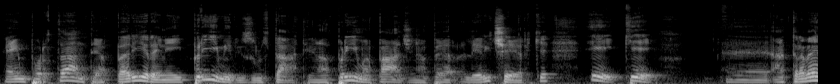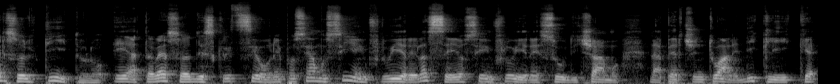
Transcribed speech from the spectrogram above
è importante apparire nei primi risultati, nella prima pagina per le ricerche e che eh, attraverso il titolo e attraverso la descrizione possiamo sia influire la SEO sia influire su diciamo la percentuale di click eh,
